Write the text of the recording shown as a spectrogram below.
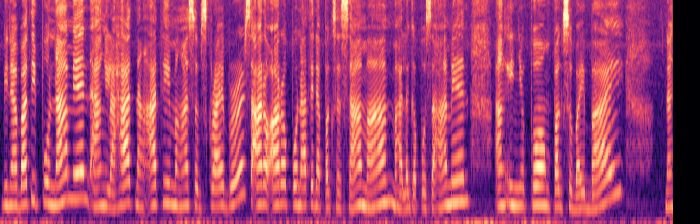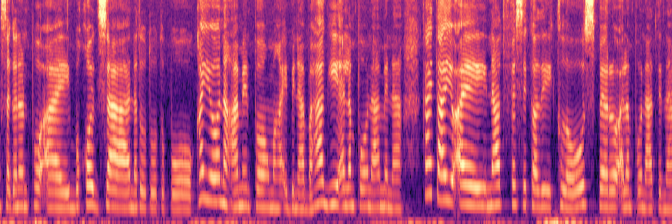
Binabati po namin ang lahat ng ating mga subscribers. Araw-araw po natin na pagsasama, mahalaga po sa amin ang inyo pong pagsubaybay. Nang sa ganun po ay bukod sa natututo po kayo ng amin pong mga ibinabahagi, alam po namin na kahit tayo ay not physically close, pero alam po natin na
